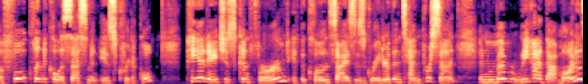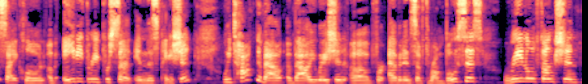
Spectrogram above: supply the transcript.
a full clinical assessment is critical. PNH is confirmed if the clone size is greater than 10%. And remember, we had that monocyte clone of 83% in this patient. We talked about evaluation for evidence of thrombosis renal function,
